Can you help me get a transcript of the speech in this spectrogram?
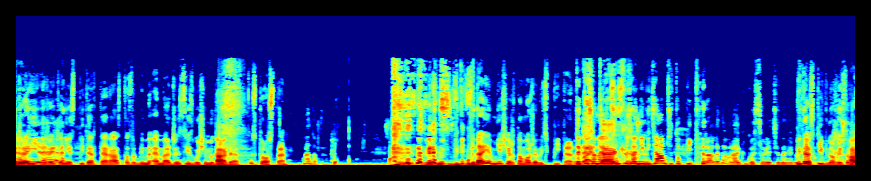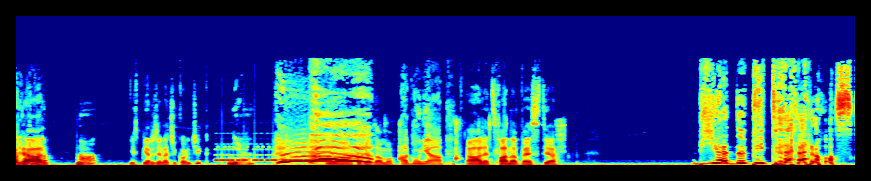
Jeżeli, Nie. jeżeli to nie jest Peter teraz, to zrobimy emergency i zgłosimy Tak. Gugę. To jest proste. No dobra. Więc w- wydaje mnie się, że to może być Peter. Tylko, że najlepsze Tak. jest to, że nie widziałam, czy to Peter, ale dobra, jak głosujecie na niego. Peter skipnął, więc to będzie Aga? Peter. No, Nie spierdziela ci kącik? nie. No, to wiadomo. Agunia! Ale cwana bestia. Biedny Peteros.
